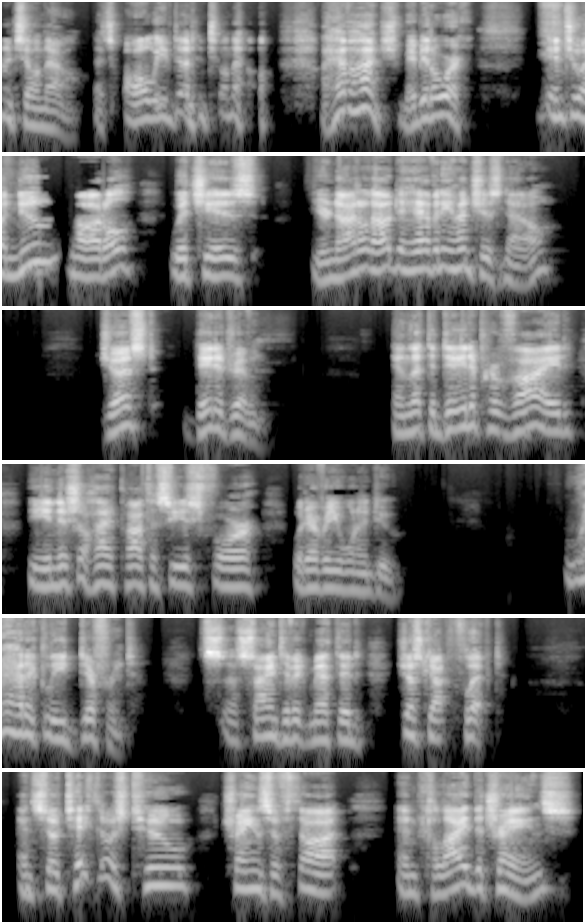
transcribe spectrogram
done until now. That's all we've done until now. I have a hunch, maybe it'll work. Into a new model, which is you're not allowed to have any hunches now, just data driven and let the data provide the initial hypotheses for whatever you want to do. Radically different. Uh, scientific method just got flipped. And so take those two trains of thought and collide the trains,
